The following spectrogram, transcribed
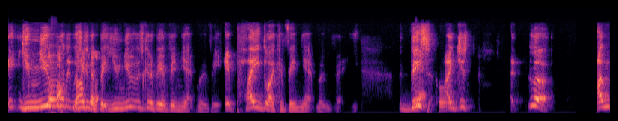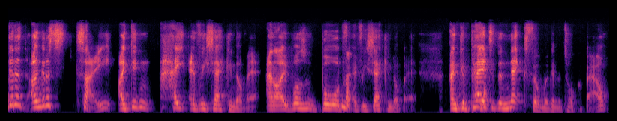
It, you knew Yeah, what it was going to be. You knew it was going to be a vignette movie. It played like a vignette movie. This, Yeah, cool. I just look. I'm gonna, I'm gonna say I didn't hate every second of it, and I wasn't bored No. for every second of it. And compared No. to the next film we're going to talk about,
